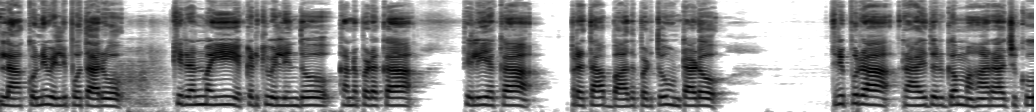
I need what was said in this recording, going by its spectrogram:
లాక్కొని వెళ్ళిపోతారు. కిరణ్మయి ఎక్కడికి వెళ్ళిందో కనపడక తెలియక ప్రతాప్ బాధపడుతూ ఉంటాడు. త్రిపుర రాయదుర్గం మహారాజుకు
